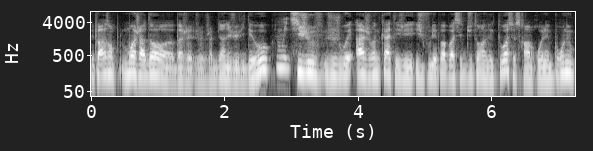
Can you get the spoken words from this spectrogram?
Mais par exemple, moi j'adore, euh, bah, j'aime bien les jeux vidéo. Oui. Si je, je jouais H24 et, et je voulais pas passer du temps avec toi, ce serait un problème pour nous.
